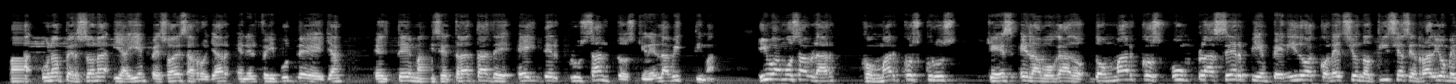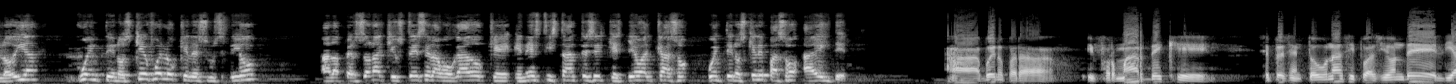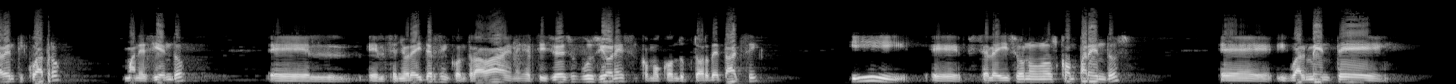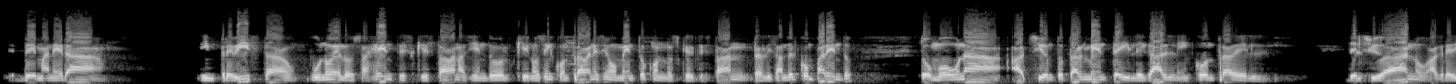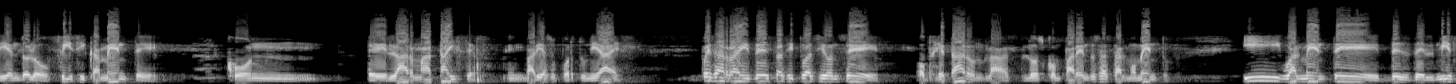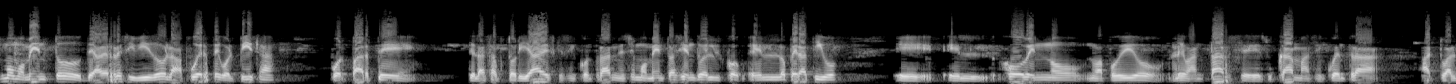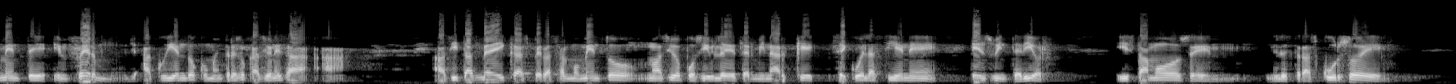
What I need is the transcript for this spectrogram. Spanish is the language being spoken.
a una persona y ahí empezó a desarrollar en el Facebook de ella el tema y se trata de Eider Cruz Santos, quien es la víctima. Y vamos a hablar con Marcos Cruz, que es el abogado. Don Marcos, un placer, bienvenido a Conexión Noticias en Radio Melodía Cuéntenos, ¿qué fue lo que le sucedió a la persona que usted es el abogado que en este instante es el que lleva el caso? Cuéntenos, ¿qué le pasó a Eider? Ah, bueno, para informar de que se presentó una situación del día 24, amaneciendo. El, el señor Eider se encontraba en ejercicio de sus funciones como conductor de taxi y eh, se le hizo unos comparendos. Eh, igualmente, de manera imprevista, uno de los agentes que estaban haciendo, que no se encontraba en ese momento con los que estaban realizando el comparendo, tomó una acción totalmente ilegal en contra del, del ciudadano, agrediéndolo físicamente con el arma Taser en varias oportunidades. Pues a raíz de esta situación se objetaron las, los comparendos hasta el momento. Y igualmente, desde el mismo momento de haber recibido la fuerte golpiza por parte de las autoridades que se encontraban en ese momento haciendo el, el operativo, eh, el joven no, no ha podido levantarse de su cama, se encuentra actualmente enfermo, acudiendo como en tres ocasiones a, a, a, citas médicas, pero hasta el momento no ha sido posible determinar qué secuelas tiene en su interior. Y estamos en, en el transcurso de,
